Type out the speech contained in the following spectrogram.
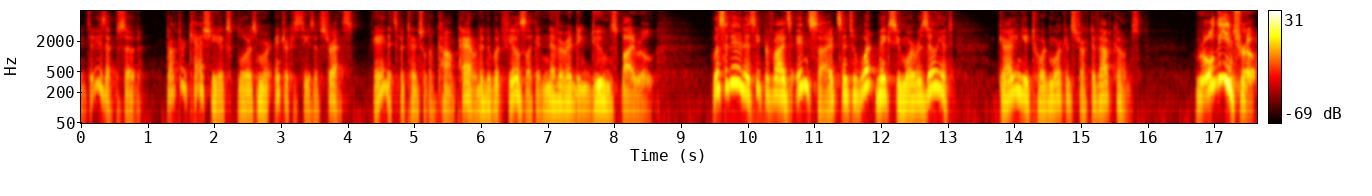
In today's episode, Dr. Kashey explores more intricacies of stress and its potential to compound into what feels like a never ending doom spiral. Listen in as he provides insights into what makes you more resilient, guiding you toward more constructive outcomes. Roll the intro!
